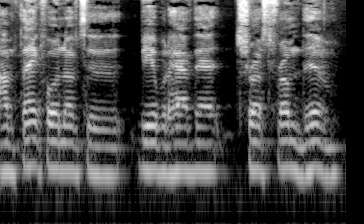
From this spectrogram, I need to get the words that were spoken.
I'm thankful enough to be able to have that trust from them.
